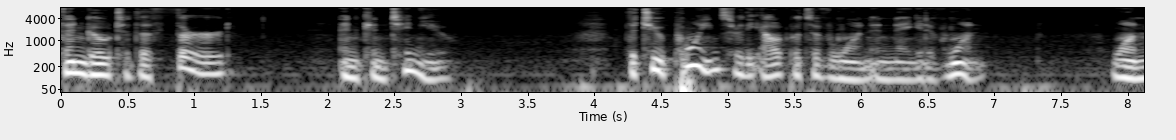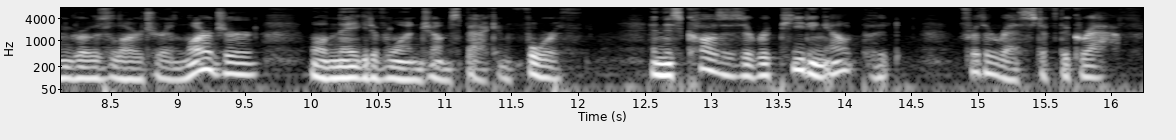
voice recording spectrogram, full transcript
then go to the third, and continue. The two points are the outputs of 1 and negative 1. 1 grows larger and larger, while negative 1 jumps back and forth, and this causes a repeating output for the rest of the graph.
